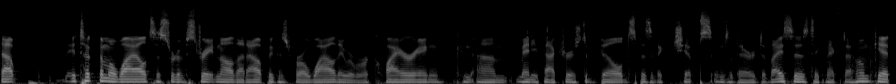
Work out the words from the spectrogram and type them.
that it took them a while to sort of straighten all that out because for a while they were requiring um, manufacturers to build specific chips into their devices to connect to HomeKit.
